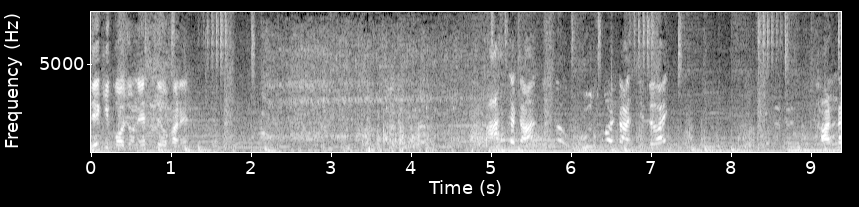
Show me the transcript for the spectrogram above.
দেখি কজন এসছে ওখানে। আসতে টান তো করে টানছিস ভাই। ঠান্ডা,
